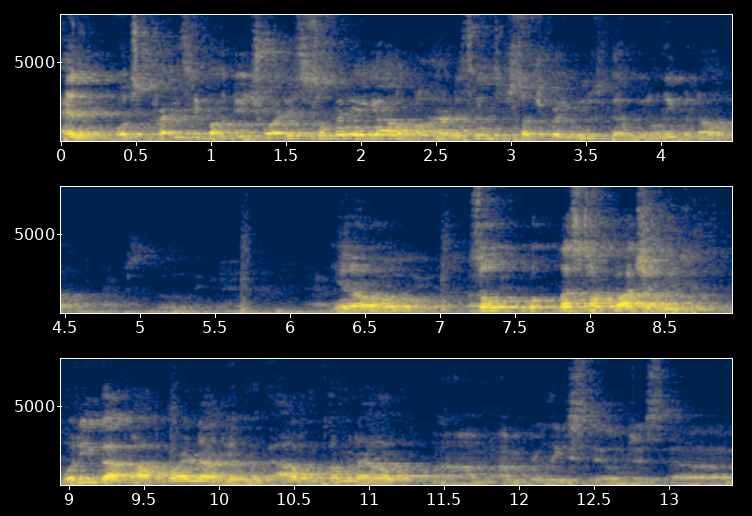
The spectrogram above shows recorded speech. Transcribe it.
And what's crazy about Detroit is so many of y'all are behind the scenes of such great music that we don't even know. Absolutely, man. You know? Absolutely. So w- let's talk about your music. What do you got popping right now? Do you have a new album coming out? Um, I'm really still just uh,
